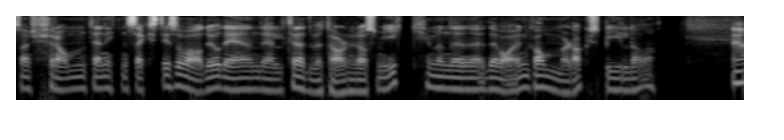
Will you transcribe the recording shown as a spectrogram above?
sant, Fram til 1960 så var det jo det en del 30-tallere som gikk, men det, det var jo en gammeldags bil da. da. Ja.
